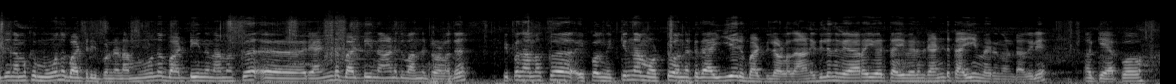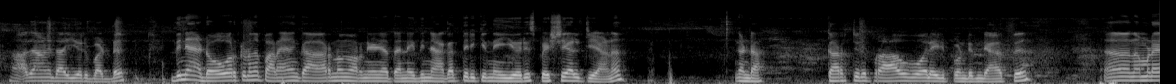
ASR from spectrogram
ഇത് നമുക്ക് മൂന്ന് ബഡ് ഇരിപ്പുണ്ടാണ്. മൂന്ന് ബഡിൽ നിന്ന് നമുക്ക് രണ്ട് ബഡിൽ നിന്നാണ് ഇത് വന്നിട്ടുള്ളത്. ഇപ്പോൾ നമുക്ക് ഇപ്പോൾ നിൽക്കുന്ന മൊട്ട് വന്നിട്ട് ഈ ഒരു ബഡിലുള്ളതാണ് ഇതിൽ നിന്ന് വേറെ ഈ ഒരു തൈ വരുന്ന രണ്ട് തൈയും വരുന്നുണ്ട് അതിൽ ഓക്കെ അപ്പോൾ അതാണ് ഇതാ ഈ ഒരു ബഡ്. ഇതിനെ ഡോവർക്കണമെന്ന് പറയാൻ കാരണം എന്ന് പറഞ്ഞു കഴിഞ്ഞാൽ തന്നെ ഇതിനകത്തിരിക്കുന്ന ഈ ഒരു സ്പെഷ്യാലിറ്റിയാണ് കണ്ട? കറക്റ്റ് ഒരു പ്രാവ് പോലെ ഇരിപ്പുണ്ട് ഇതിന്റെ അകത്ത്. നമ്മുടെ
